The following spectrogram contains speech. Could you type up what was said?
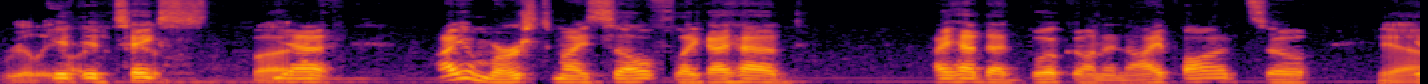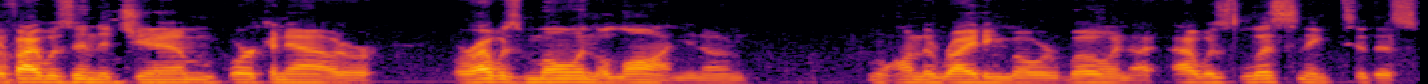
Really, It, it to do, takes but yeah. I immersed myself like I had I had that book on an iPod. So yeah, if I was in the gym working out or or I was mowing the lawn, you know, on the riding mower mowing, I, I was listening to this,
